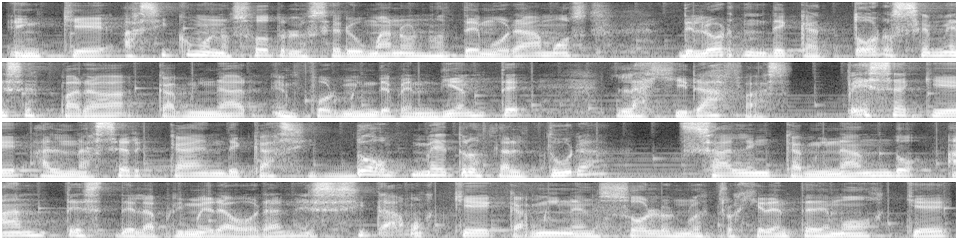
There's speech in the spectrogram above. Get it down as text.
En que así como nosotros los seres humanos nos demoramos del orden de 14 meses para caminar en forma independiente, las jirafas pese a que al nacer caen de casi 2 metros de altura, salen caminando antes de la primera hora. Necesitamos que caminen solos nuestros gerentes de modo que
